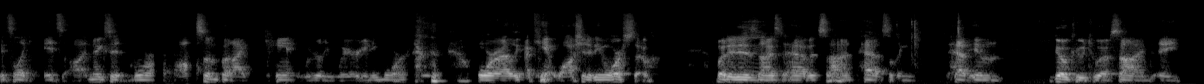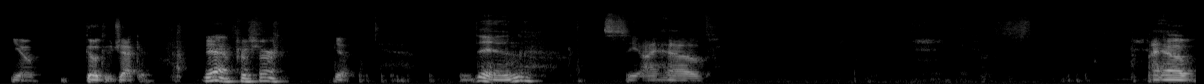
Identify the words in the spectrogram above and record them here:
it's like it's it makes it more awesome, but I can't really wear it anymore, or I, I can't wash it anymore. So, but it is nice to have it signed, have something, have him Goku to have signed a you know Goku jacket. Yeah, for sure. Yeah. Then, let's see, I have. I have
